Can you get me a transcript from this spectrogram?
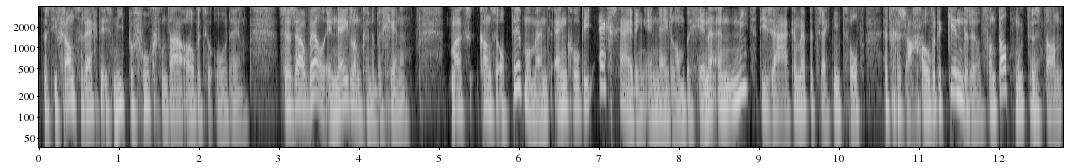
Dus die Franse rechter is niet bevoegd om daarover te oordelen. Ze zou wel in Nederland kunnen beginnen. Maar kan ze op dit moment enkel die echtscheiding in Nederland beginnen. En niet die zaken met betrekking tot het gezag over de kinderen. Want dat moet dus dan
